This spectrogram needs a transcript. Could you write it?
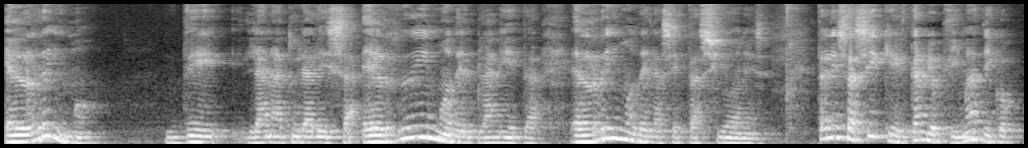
el ritmo de la naturaleza, el ritmo del planeta, el ritmo de las estaciones. Tal es así que el cambio climático,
